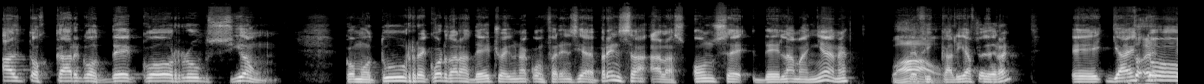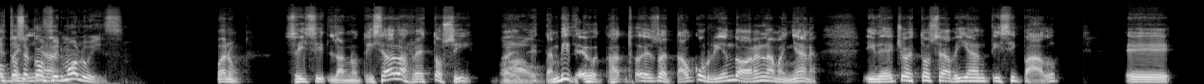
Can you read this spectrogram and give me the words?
altos cargos de corrupción. Como tú recordarás, de hecho hay una conferencia de prensa a las 11 de la mañana de Fiscalía Federal. Eh, ya esto, esto, se confirmó, Luis. Bueno, sí, sí, la noticia del arresto sí. Está en video, todo eso está ocurriendo ahora en la mañana. Y de hecho esto se había anticipado. Eh,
